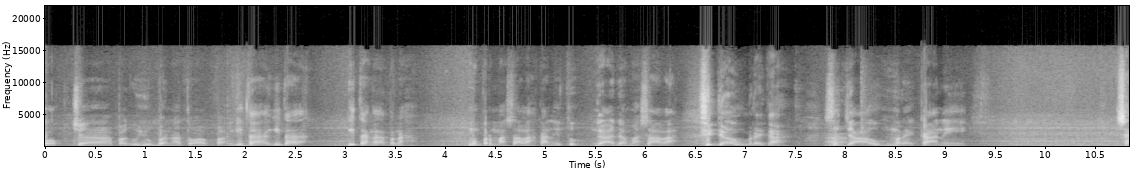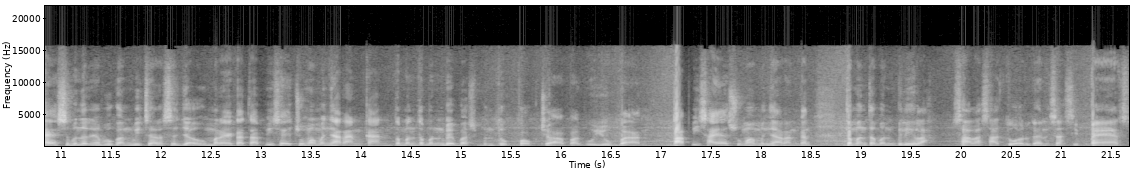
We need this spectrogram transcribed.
Pokja, paguyuban atau apa. Kita kita kita nggak pernah mempermasalahkan itu, nggak ada masalah Sejauh mereka? sejauh mereka nih. Saya sebenarnya bukan bicara sejauh mereka, tapi saya cuma menyarankan teman-teman bebas bentuk pokja paguyuban. Tapi saya cuma menyarankan teman-teman pilihlah salah satu organisasi pers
